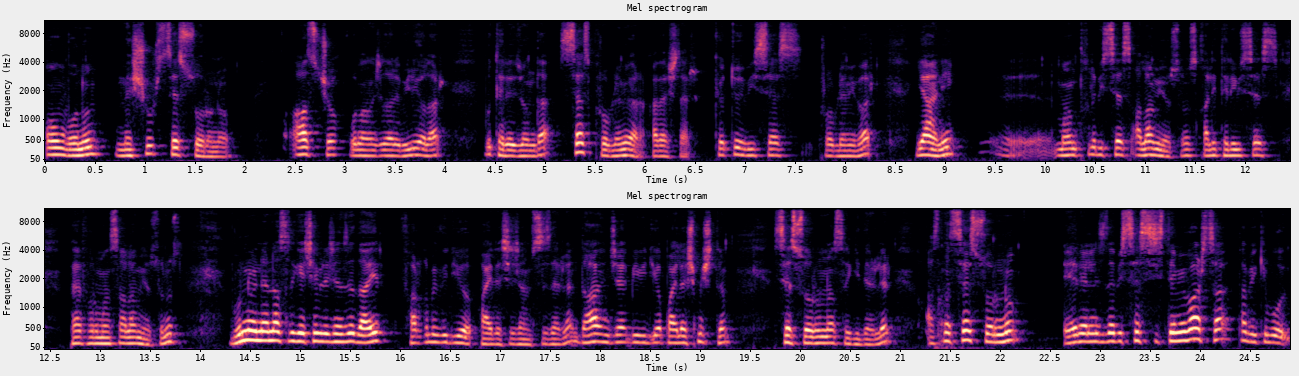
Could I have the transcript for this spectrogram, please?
Onvo'nun meşhur ses sorunu. Az çok kullanıcıları biliyorlar. Bu televizyonda ses problemi var arkadaşlar. Kötü bir ses problemi var. Yani e, mantıklı bir ses alamıyorsunuz. Kaliteli bir ses performansı alamıyorsunuz. Bunun önüne nasıl geçebileceğinize dair farklı bir video paylaşacağım sizlerle. Daha önce bir video paylaşmıştım. Ses sorunu nasıl giderilir? Aslında ses sorunu eğer elinizde bir ses sistemi varsa tabii ki bu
